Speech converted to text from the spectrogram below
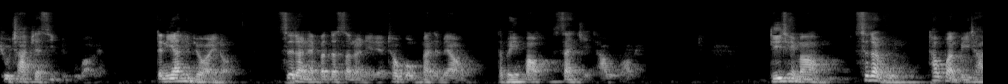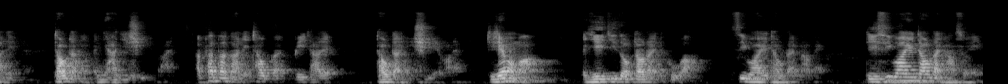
ဖြိုချဖျက်ဆီးပြဖို့ပါပဲတနည်းအားဖြင့်ပြောရရင်တော့စစ်တပ်နဲ့ပတ်သက်ဆက်နွယ်နေတဲ့ထုတ်ကုန်မှန်သမျှကိုတပိတ်မှောက်စန့်ကျင်ထားဖို့ပါပဲဒီအချိန်မှာစစ်တပ်ကိုထောက်ပံ့ပေးထားတဲ့တောက်တိုင်အများကြီးရှိနေပါတယ်အဖက်ဖက်ကနေထောက်ပံ့ပေးထားတဲ့တောက်တိုင်ရှိနေပါတယ်ဒီထဲမှာမှအရေးကြီးဆုံးတောက်တိုင်တစ်ခုပါစီးပွားရေးတောက်တိုင်ပါပဲဒီစီးပွားရေးတောက်တိုင်ဟာဆိုရင်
